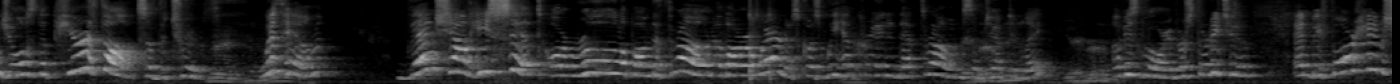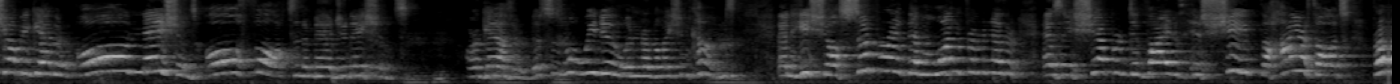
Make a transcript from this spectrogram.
angels, the pure thoughts of the truth, with him, then shall he sit or rule upon the throne of our awareness, because we have created that throne subjectively of his glory. Verse 32 And before him shall be gathered all nations, all thoughts and imaginations mm-hmm. are gathered. This is what we do when Revelation comes. And he shall separate them one from another, as a shepherd divideth his sheep, the higher thoughts, from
